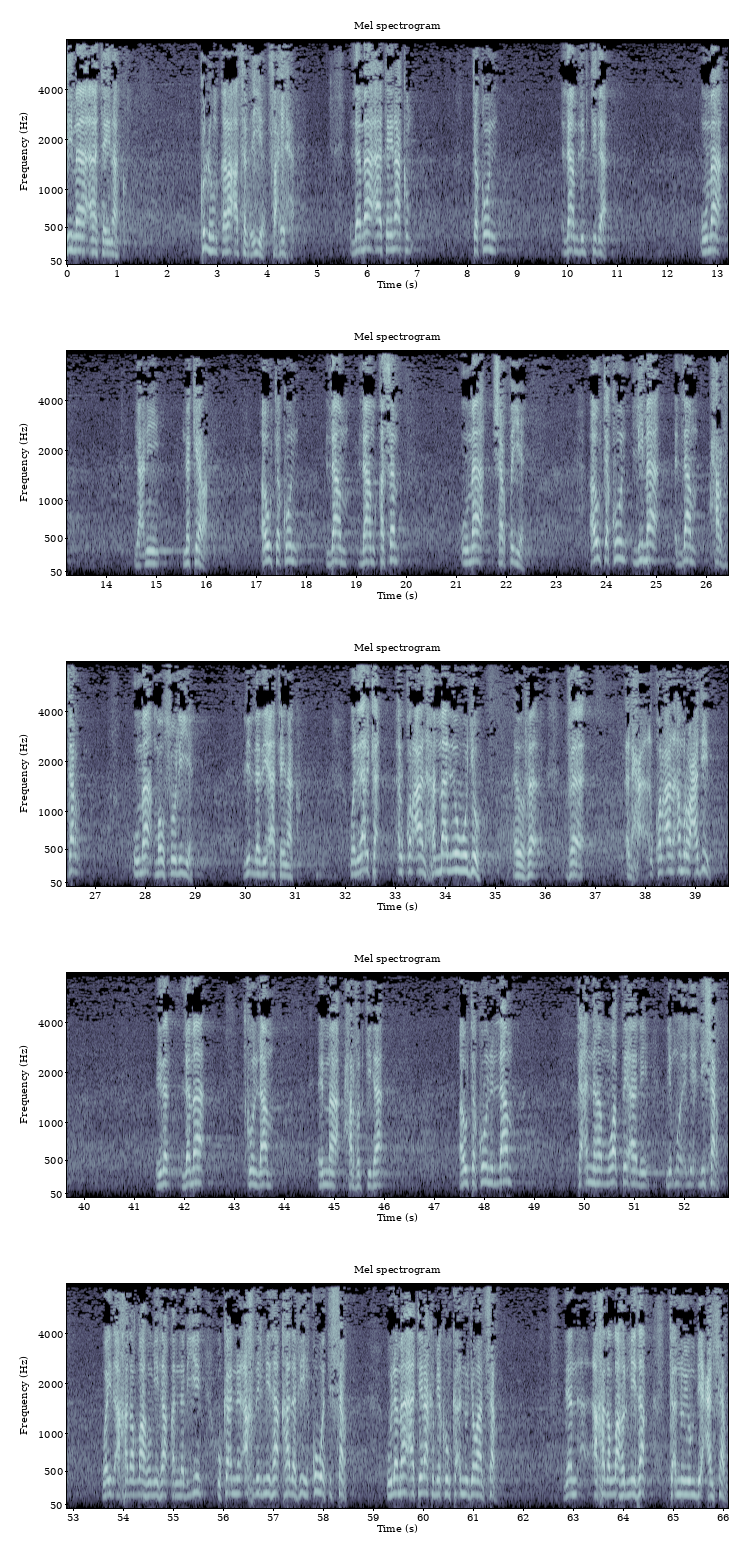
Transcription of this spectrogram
لما آتيناكم. كلهم قراءة سبعية صحيحة. لما آتيناكم تكون لام الابتداء. وما يعني نكرة أو تكون لام لام قسم وما شرطية أو تكون لما اللام حرف جر وما موصولية للذي آتيناكم. ولذلك القرآن حمال ذو وجوه. أيوة ف, ف القرآن أمره عجيب. إذا لما تكون لام إما حرف ابتداء أو تكون اللام كأنها موطئة لشرط. وإذ أخذ الله ميثاق النبيين وكأن أخذ الميثاق هذا فيه قوة الشرط. ولما آتيناكم يكون كأنه جواب شر لأن أخذ الله الميثاق كأنه ينبع عن شر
